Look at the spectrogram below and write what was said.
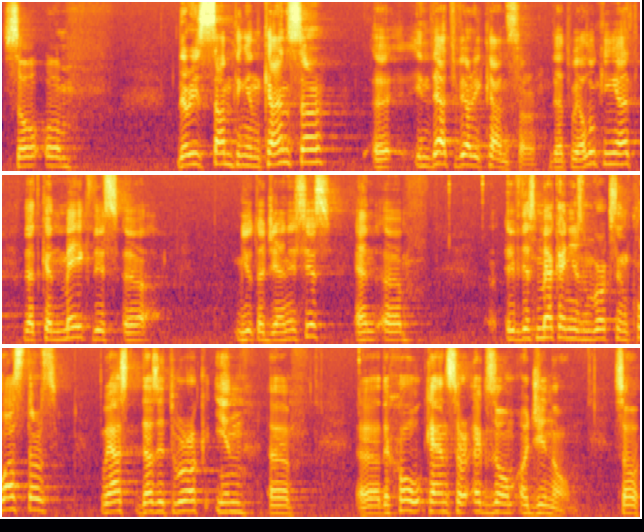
So um, there is something in cancer, uh, in that very cancer that we are looking at, that can make this uh, mutagenesis. And uh, if this mechanism works in clusters, we ask, does it work in uh, uh, Uh, the whole cancer exome or genome? So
